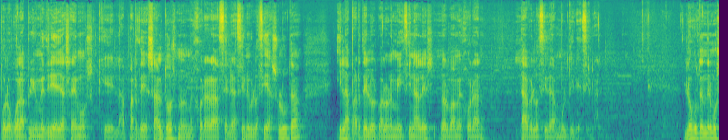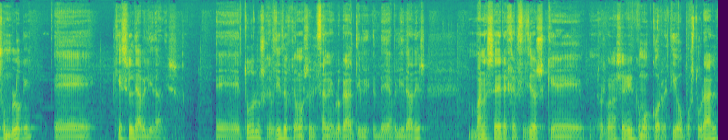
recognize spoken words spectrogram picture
por lo cual la pliometría ya sabemos que la parte de saltos nos mejorará aceleración y velocidad absoluta y la parte de los balones medicinales nos va a mejorar la velocidad multidireccional. Luego tendremos un bloque eh, que es el de habilidades. Eh, todos los ejercicios que vamos a utilizar en el bloque de habilidades van a ser ejercicios que nos van a servir como correctivo postural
